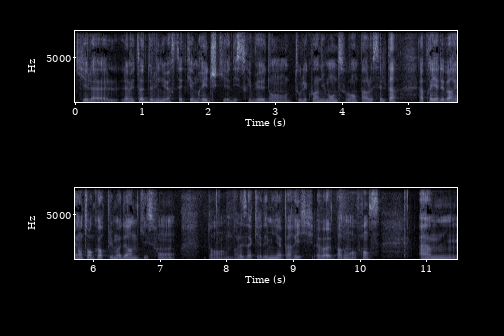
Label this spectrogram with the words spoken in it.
qui est la, méthode de l'université de Cambridge, qui est distribuée dans tous les coins du monde, souvent par le CELTA. Après, il y a des variantes encore plus modernes qui se font dans, les académies à Paris, euh, pardon, en France, euh,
